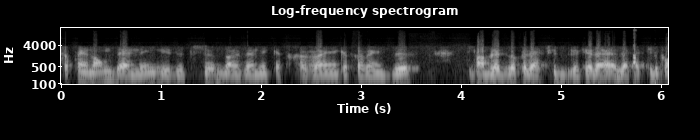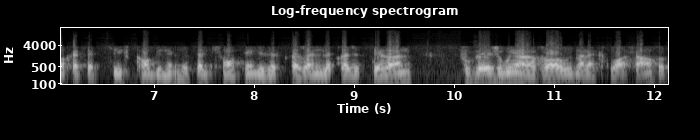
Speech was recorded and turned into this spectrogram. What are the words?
certain nombre d'années, les études dans les années 80-90 semblaient dire que la, que la, la pilule contraceptive combinée, celle qui contient des estrogènes et de la progestérone, pouvait jouer un rôle dans la croissance, donc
